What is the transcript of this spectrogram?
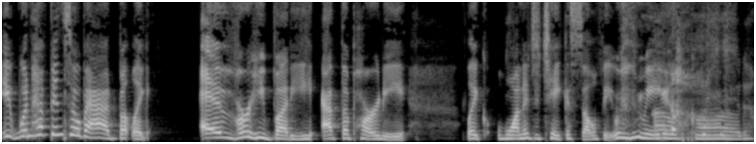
It wouldn't have been so bad, but like everybody at the party like wanted to take a selfie with me. Oh god.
